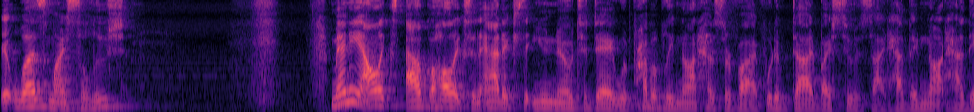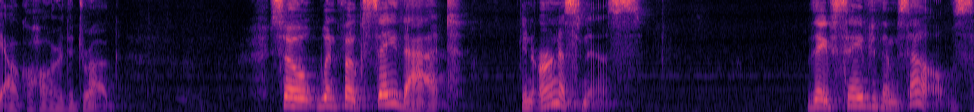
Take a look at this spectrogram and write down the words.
It was my solution. Many alcoholics and addicts that you know today would probably not have survived, would have died by suicide had they not had the alcohol or the drug. So when folks say that in earnestness, they've saved themselves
